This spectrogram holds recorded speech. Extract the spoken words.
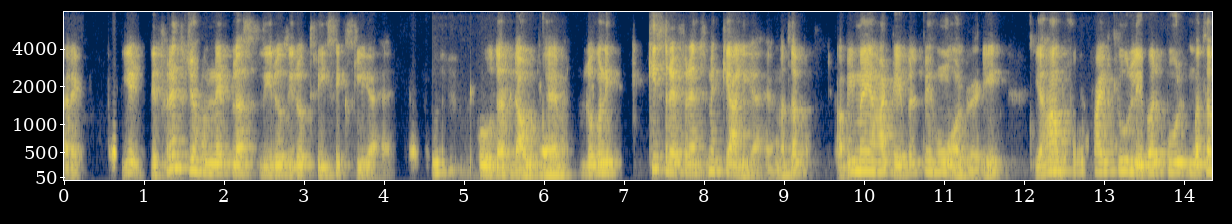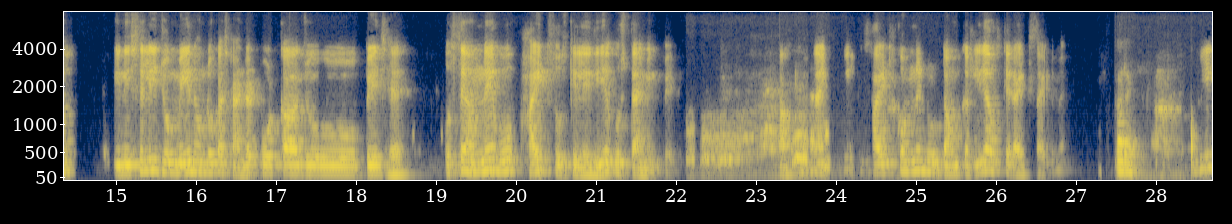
correct ये डिफरेंस जो हमने प्लस 0036 लिया है को उधर डाउट है। लोगों ने किस रेफरेंस में क्या लिया है? मतलब अभी मैं यहाँ टेबल पे हूँ ऑलरेडी यहाँ 452 लिवरपूल मतलब इनिशियली जो मेन हम लोग का स्टैंडर्ड पोर्ट का जो पेज है उससे हमने वो हाइट्स उसके ले लिए उस टाइमिंग पे। हाँ उस टाइमिंग पे उस हाइट्स को हमने नोट डाउन कर लिया उसके राइट साइड में। करेक्ट अभी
